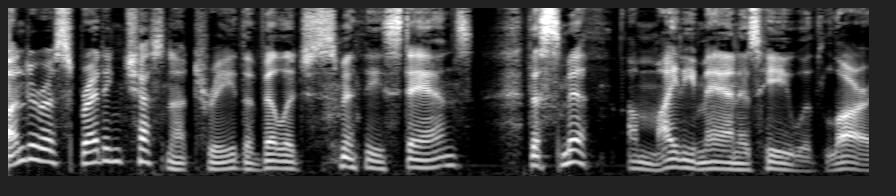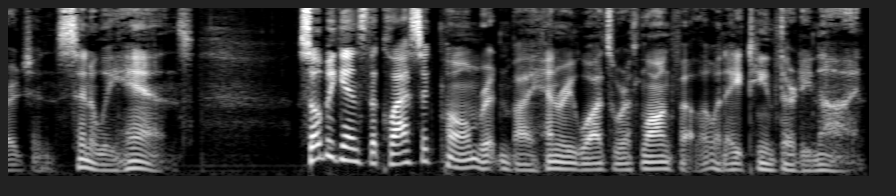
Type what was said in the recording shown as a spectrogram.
Under a spreading chestnut tree, the village smithy stands. The smith, a mighty man is he, with large and sinewy hands. So begins the classic poem written by Henry Wadsworth Longfellow in 1839.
